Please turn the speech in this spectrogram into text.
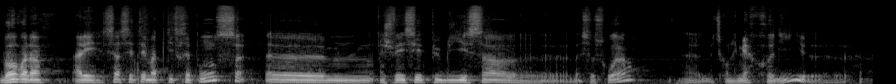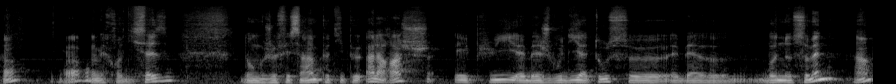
Bon voilà, allez, ça c'était ma petite réponse. Euh, je vais essayer de publier ça euh, bah, ce soir, euh, parce qu'on est mercredi, hein, on est mercredi 16. Donc je fais ça un petit peu à l'arrache. Et puis eh ben, je vous dis à tous eh ben, bonne semaine. Hein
